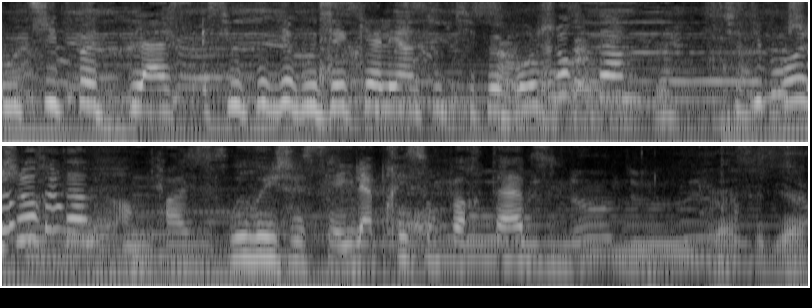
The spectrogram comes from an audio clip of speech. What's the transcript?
un petit peu de place. Si vous pouviez vous décaler un tout petit peu. Bonjour Tom. Tu dis bonjour, Tom Oui, oui, je sais. Il a pris son portable. Ouais, c'est bien.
